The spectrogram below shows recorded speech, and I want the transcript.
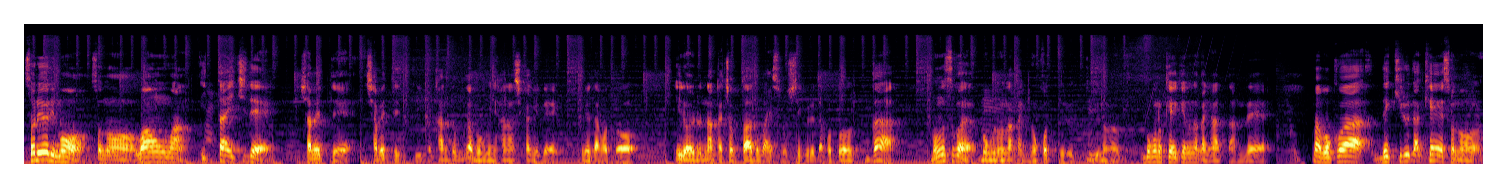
それよりもそのワンオンワン1対1で喋って喋ってっていうか監督が僕に話しかけてくれたこといろいろなんかちょっとアドバイスをしてくれたことがものすごい僕の中に残ってるっていうのが僕の経験の中にあったんで、まあ、僕はできるだけその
